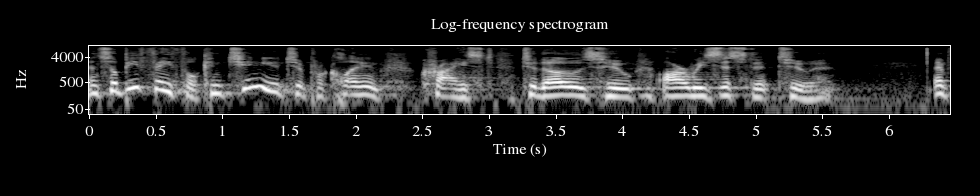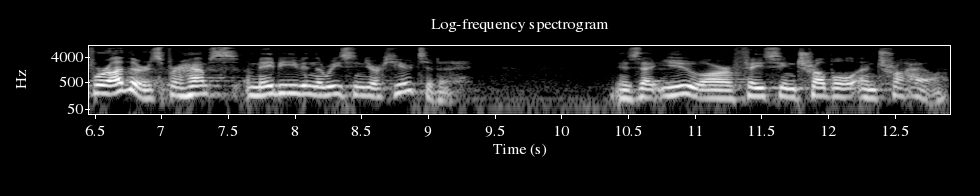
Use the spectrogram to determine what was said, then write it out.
And so be faithful. Continue to proclaim Christ to those who are resistant to it. And for others, perhaps maybe even the reason you're here today is that you are facing trouble and trial.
